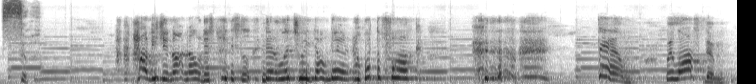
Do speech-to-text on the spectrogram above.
Sir. How did you not notice? It's, they're literally down there. What the fuck? Damn! We lost them!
